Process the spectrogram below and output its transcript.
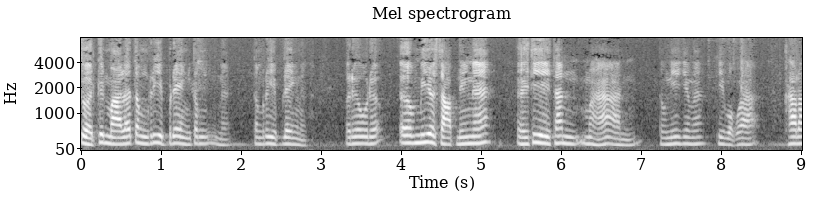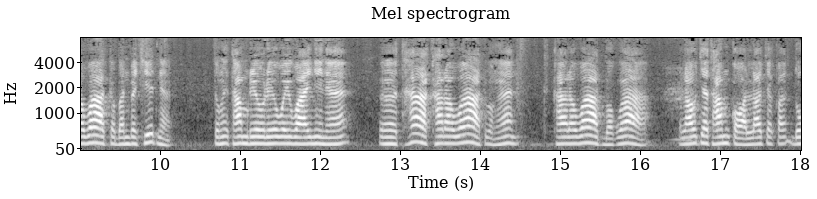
เกิดขึ้นมาแล้วต้องรีบเร่งต้องนะต้องรีบเร่งนะเร็วเร็วเออมีอยู่ศัพท์หนึ่งนะเออที่ท่านมหาอ่านตรงนี้ใช่ไหมที่บอกว่าคารวาสกับบรรพชิตเนี่ยต้องให้ทำเร็วเร็วไวๆนี่นะ เออถ้าคารวาสว่างั้น คารวาสบอกว่าเราจะทำก่อนเราจะโด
